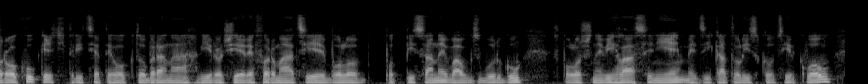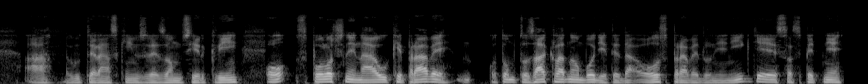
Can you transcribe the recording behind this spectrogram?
roku, keď 30. oktobra na výročie reformácie bolo podpísané v Augsburgu spoločné vyhlásenie medzi katolíckou cirkvou a luteránskym zväzom cirkví o spoločnej náuke práve o tomto základnom bode, teda o ospravedlnení, kde sa spätne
